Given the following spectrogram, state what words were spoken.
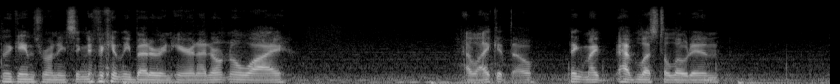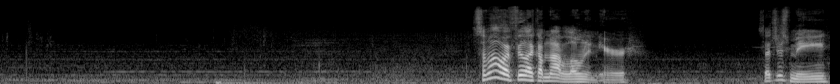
The game's running significantly better in here, and I don't know why. I like it though. I think might have less to load in. Somehow I feel like I'm not alone in here. Is that just me?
